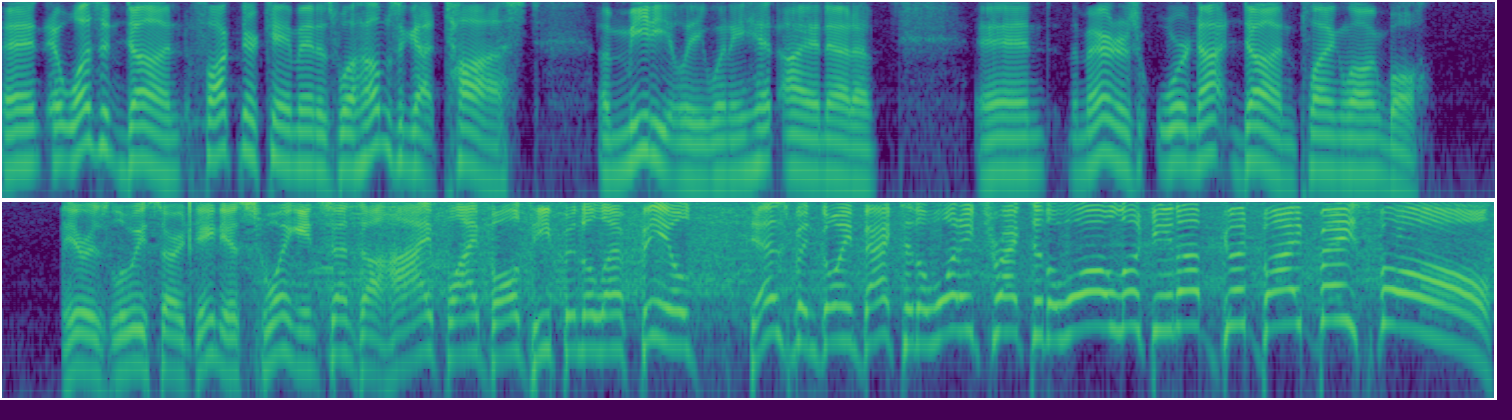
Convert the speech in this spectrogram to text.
And it wasn't done. Faulkner came in as well. Helmsen got tossed immediately when he hit Iannetta and the Mariners were not done playing long ball. Here is Luis Sardinas swinging, sends a high fly ball deep into left field. Desmond going back to the one track to the wall, looking up. Goodbye, baseball!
